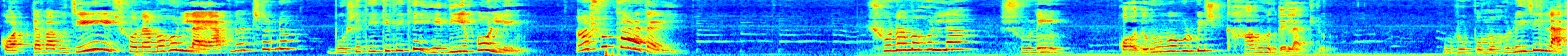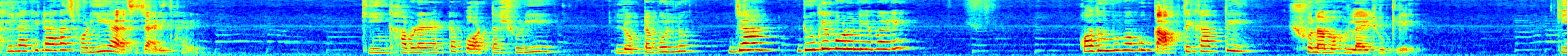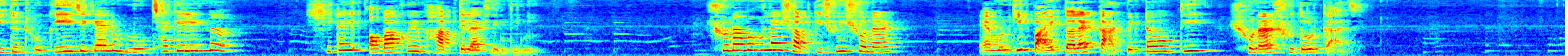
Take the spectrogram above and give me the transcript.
কর্তাবাবু যে সোনা মহল্লায় আপনার জন্য বসে থেকে থেকে হেদিয়ে পড়লেন। আসুন তাড়াতাড়ি। সোনা মহল্লা শুনে কদমবাবুর বেশ ঘাম হতে লাগল। রূপমহলেই যে লাখে লাখে টাকা ছড়িয়ে আছে চারিধারে। কিং খাবড়ার একটা পর্দা সরিয়ে লোকটা বলল, যান, ঢুকে পড়ুন এবারে। কদম্ববাবু কাঁপতে কাঁপতে সোনা মহল্লায় ঢুকলেন। কিন্তু ঢুকেই যে কেন মূর্ছা গেলেন না, সেটাই অবাক হয়ে ভাবতে লাগলেন তিনি। সোনা মহল্লায় সবকিছুই সোনার, এমনকি পায়ের তলার কার্পেটটাও অবধি সোনার সুতোর কাজ।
